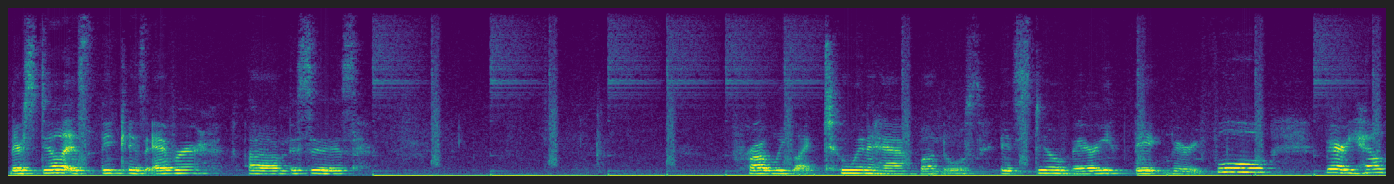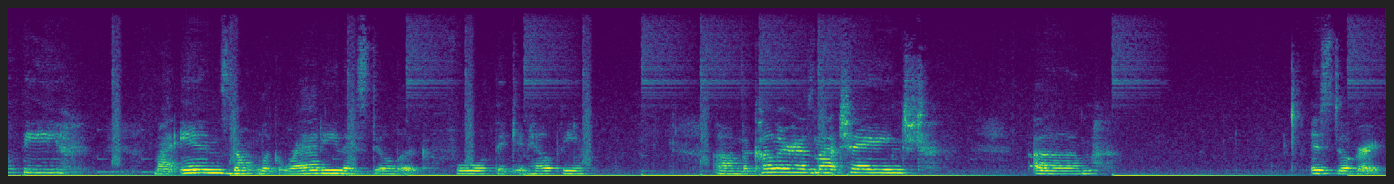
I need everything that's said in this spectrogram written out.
They're still as thick as ever. Um, this is probably like two and a half bundles. It's still very thick, very full, very healthy. My ends don't look ratty. They still look full, thick, and healthy. Um, the color has not changed. Um, it's still great.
